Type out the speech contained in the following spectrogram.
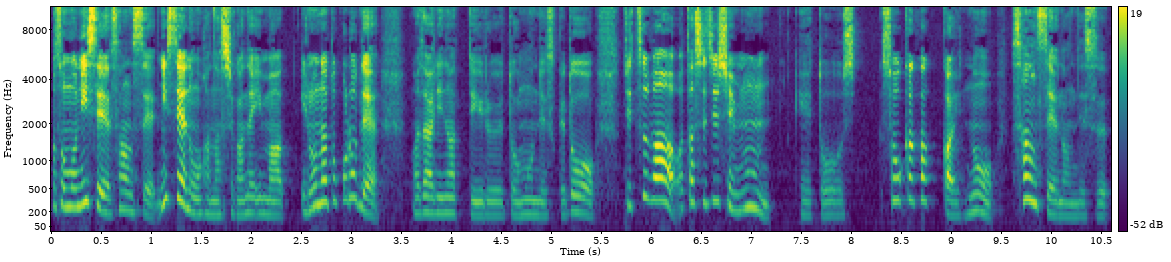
まあ、その2世3世2世のお話がね今いろんなところで話題になっていると思うんですけど実は私自身、えーと、創価学会の3世なんです。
